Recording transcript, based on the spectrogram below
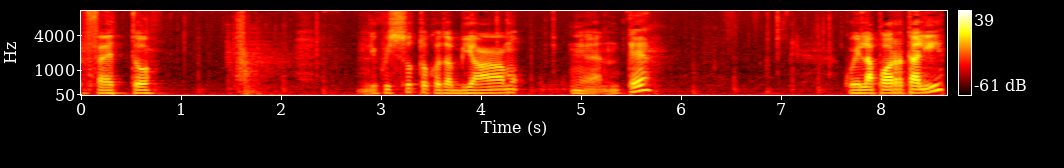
Perfetto. Di qui sotto cosa abbiamo? Niente. Quella porta lì.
